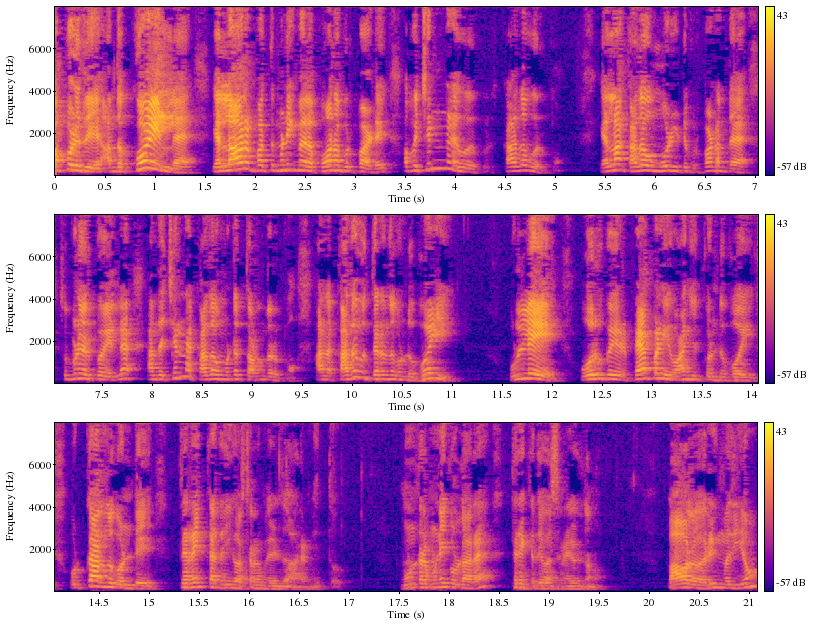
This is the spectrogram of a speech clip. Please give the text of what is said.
அப்பொழுது அந்த கோயிலில் எல்லாரும் பத்து மணிக்கு மேலே போன பிற்பாடு அப்போ சின்ன ஒரு கதவு இருக்கும். எல்லாம் கதவு மூடிட்டு பிற்பாடு அந்த சுப்பிரமணியர் கோயிலில் அந்த சின்ன கதவு மட்டும் திறந்துருக்கும். அந்த கதவு திறந்து கொண்டு போய் உள்ளே ஒரு பேர் பேப்பரை வாங்கி கொண்டு போய் உட்கார்ந்து கொண்டு திரைக்கதை வசனம் எழுத ஆரம்பித்தோம். மூன்றரை மணிக்குள்ளார திரைக்கதை வசனம் எழுதணும். பாவல் அறிமதியும்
